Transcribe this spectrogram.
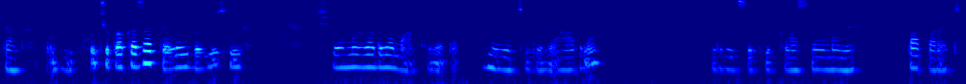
Так, хочу показати, але й боюсь їх, що я можу обламати. Я так вмію це дуже гарно. Дивіться, який класний у мене папороть,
